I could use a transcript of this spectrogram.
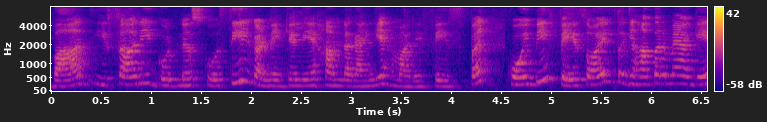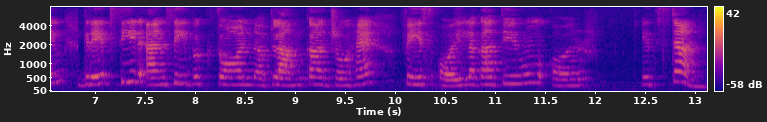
बाद इस सारी गुडनेस को सील करने के लिए हम लगाएँगे हमारे फेस पर। कोई भी फेस ऑयल तो यहाँ पर मैं again grape seed and sea buckthorn Plum का जो है फेस ऑयल लगाती हूँ और इट्स डन।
